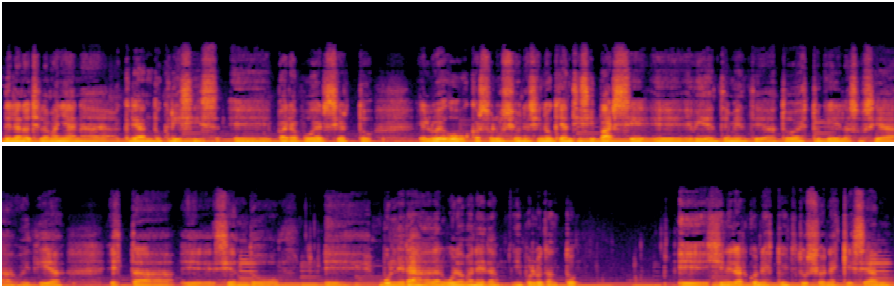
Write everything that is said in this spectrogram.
de la noche a la mañana creando crisis eh, para poder, ¿cierto?, eh, luego buscar soluciones, sino que anticiparse, evidentemente, a todo esto que la sociedad hoy día está siendo vulnerada de alguna manera y por lo tanto generar con esto instituciones que sean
